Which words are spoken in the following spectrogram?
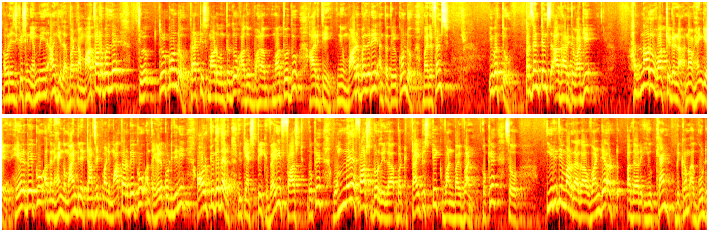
ಅವರ ಎಜುಕೇಷನ್ ಎಂ ಎ ಆಗಿಲ್ಲ. ಬಟ್ ನಾವು ಮಾತಾಡಬಲ್ಲೆ, ತಿಳ್, ತಿಳ್ಕೊಂಡು ಪ್ರಾಕ್ಟೀಸ್ ಮಾಡುವಂಥದ್ದು ಅದು ಬಹಳ ಮಹತ್ವದ್ದು. ಆ ರೀತಿ ನೀವು ಮಾಡಬಲ್ಲರಿ ಅಂತ ತಿಳ್ಕೊಂಡು ಮೈ ಫ್ರೆಂಡ್ಸ್ ಇವತ್ತು ಪ್ರೆಸೆಂಟೆನ್ಸ್ ಆಧಾರಿತವಾಗಿ ಹದಿನಾರು ವಾಕ್ಯಗಳನ್ನ ನಾವು ಹೆಂಗೆ ಹೇಳಬೇಕು, ಅದನ್ನು ಹೆಂಗೆ ಮೈಂಡಲ್ಲಿ ಟ್ರಾನ್ಸ್ಲೇಟ್ ಮಾಡಿ ಮಾತಾಡಬೇಕು ಅಂತ ಹೇಳಿಕೊಟ್ಟಿದ್ದೀನಿ. All together you can speak very fast okay ಒಮ್ಮೆಲೆ ಫಾಸ್ಟ್ ಬರೋದಿಲ್ಲ but try to speak one by one okay so ಈ ರೀತಿ ಮಾಡಿದಾಗ one day at other you can become a good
